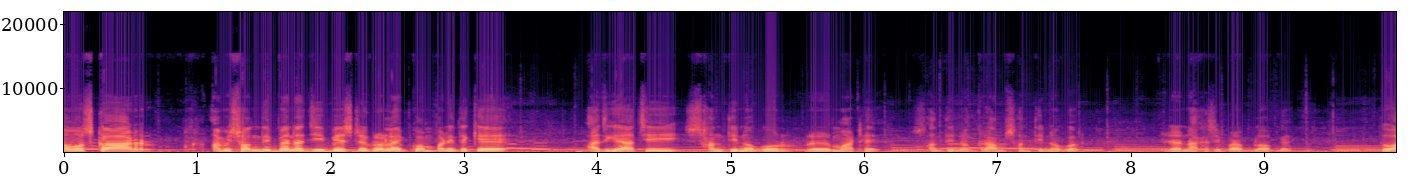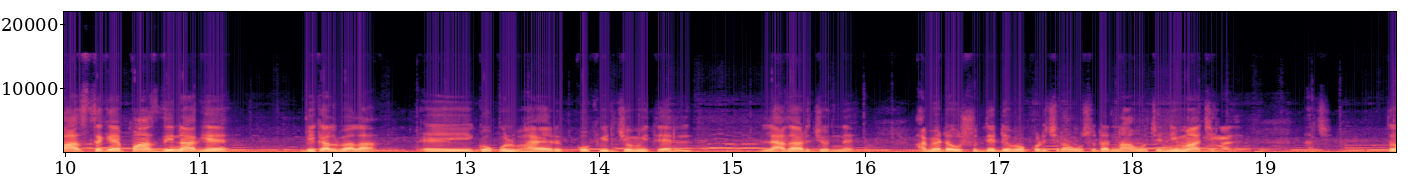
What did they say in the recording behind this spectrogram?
নমস্কার আমি Sandip Banerjee best agro life company থেকে। আজকে আছি শান্তিনগরের মাঠে শান্তিনগর গ্রাম শান্তিনগর এটা নাকাশিপাড়া ব্লকে। তো আজ থেকে পাঁচ দিন আগে বিকালবেলা এই গোকুল ভাইয়ের কপির জমিতে লেদার জন্যে আমি একটা ওষুধ দিয়ে ডেমো করেছিলাম ওষুধটার নাম হচ্ছে নিমাজি আচ্ছা তো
